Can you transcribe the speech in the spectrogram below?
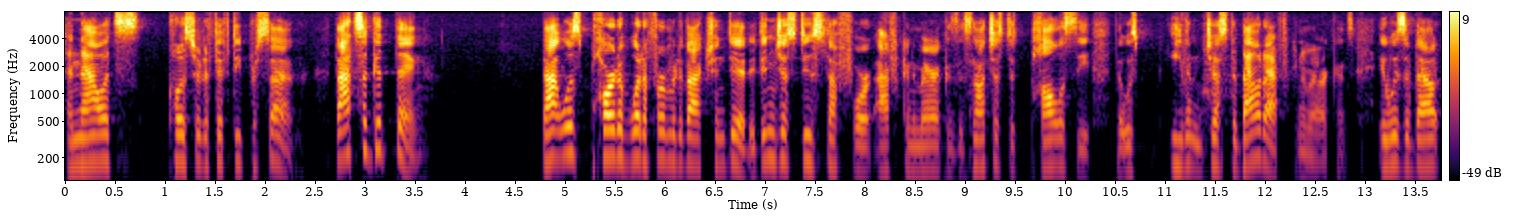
And now it's closer to 50%. That's a good thing. That was part of what affirmative action did. It didn't just do stuff for African Americans. It's not just a policy that was even just about African Americans. It was about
